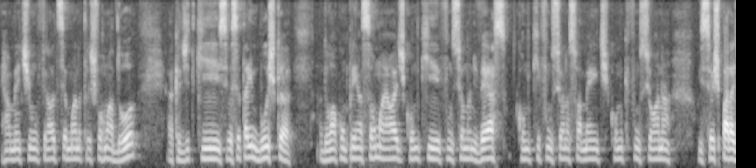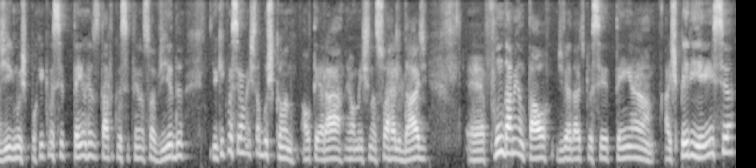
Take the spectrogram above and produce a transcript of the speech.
realmente um final de semana transformador. Eu acredito que se você está em busca de uma compreensão maior de como que funciona o universo, como que funciona a sua mente, como que funciona os seus paradigmas, por que, que você tem o resultado que você tem na sua vida e o que, que você realmente está buscando alterar realmente na sua realidade, é fundamental de verdade que você tenha a experiência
